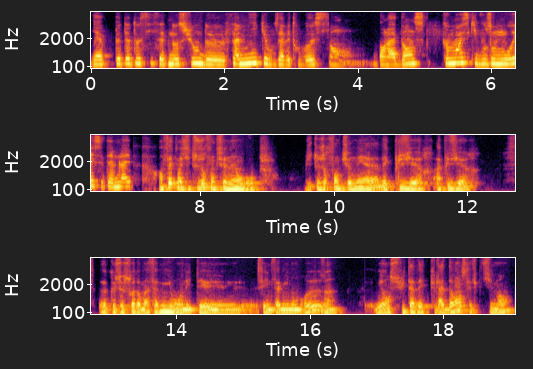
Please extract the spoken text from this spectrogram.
Il y a peut-être aussi cette notion de famille que vous avez trouvée aussi dans la danse. Comment est-ce qu'ils vous ont nourri ces thèmes-là? En fait, moi, j'ai toujours fonctionné en groupe. J'ai toujours fonctionné avec plusieurs, à plusieurs. Euh, que ce soit dans ma famille où on était, c'est une famille nombreuse, mais ensuite avec la danse, effectivement,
